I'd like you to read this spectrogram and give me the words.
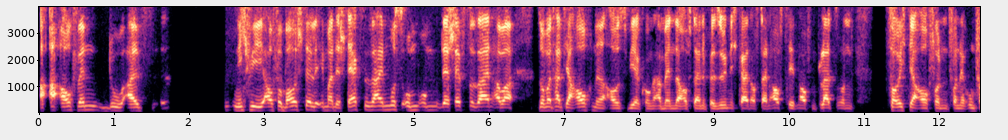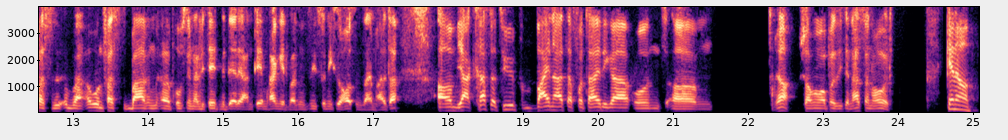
auch wenn du als nicht wie auf der Baustelle immer der Stärkste sein muss, um, um der Chef zu sein, aber sowas hat ja auch eine Auswirkung am Ende auf deine Persönlichkeit, auf dein Auftreten auf dem Platz und zeugt ja auch von, von der unfass, unfassbaren äh, Professionalität, mit der der an Themen rangeht, weil sonst siehst du nicht so aus in seinem Alter. Ähm, ja, krasser Typ, beinharter Verteidiger und ähm, ja, schauen wir mal, ob er sich den Hassan holt. Genau.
